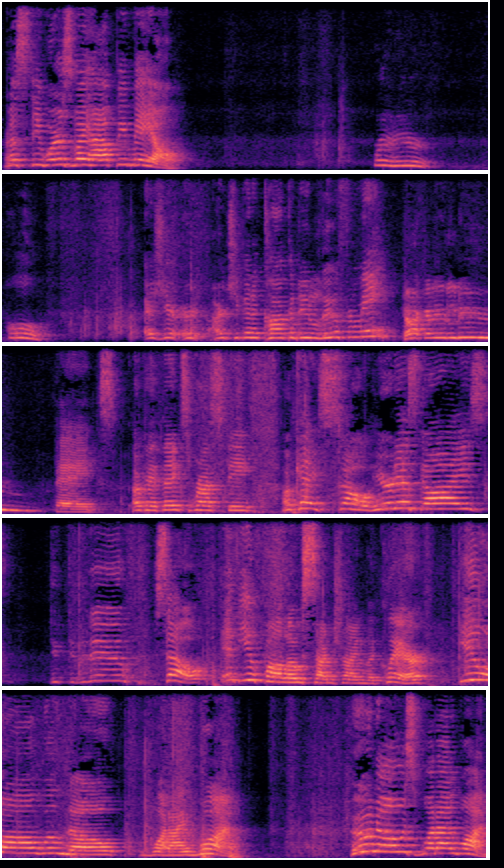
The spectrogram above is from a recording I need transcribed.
Rusty, where's my Happy Meal? Right here. Oh, is your, er, aren't you gonna cock-a-doodle-doo for me? Cock-a-doodle-doo. Thanks. Okay, thanks, Rusty. Okay, so here it is, guys. Doo -doo -doo -doo. So, if you follow Sunshine Leclair, you all will know what I won. Who knows what I won?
